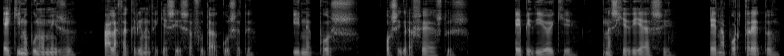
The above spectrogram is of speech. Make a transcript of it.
Εκείνο που νομίζω, αλλά θα κρίνετε κι εσείς αφού τα ακούσετε, είναι πως ο συγγραφέας τους επιδιώκει να σχεδιάσει ένα πορτρέτο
